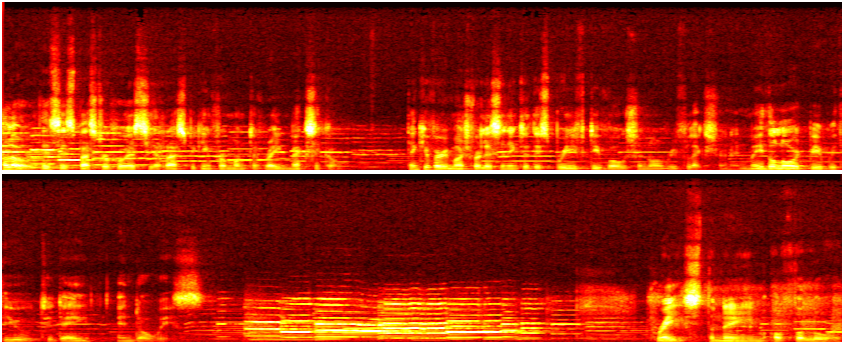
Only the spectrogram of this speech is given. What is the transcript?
Hello, this is Pastor Joel Sierra speaking from Monterrey, Mexico. Thank you very much for listening to this brief devotional reflection, and may the Lord be with you today and always. Praise the name of the Lord.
